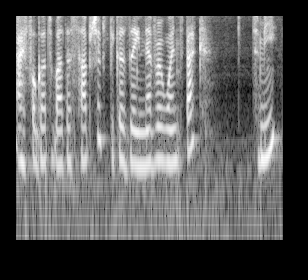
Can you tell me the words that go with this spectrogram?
I forgot about the subject because they never went back to me.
